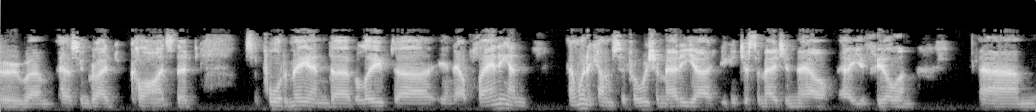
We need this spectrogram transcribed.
to um, have some great clients that supported me and uh, believed uh, in our planning and. And when it comes to fruition, Matty, uh, you can just imagine now how you feel and um,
